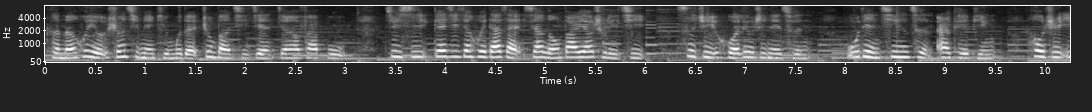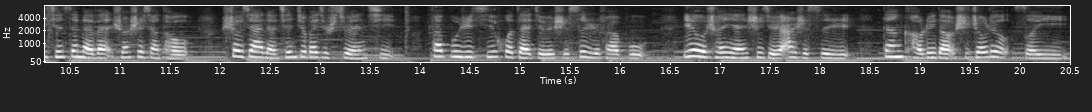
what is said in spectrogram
可能会有双曲面屏幕的重磅旗舰将要发布。据悉，该机将会搭载骁龙八二幺处理器、四 G 或六 G 内存、五点七英寸二 K 屏、后置一千三百万双摄像头，售价两千九百九十九元起。发布日期或在九月十四日发布，也有传言是九月二十四日，但考虑到是周六，所以。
